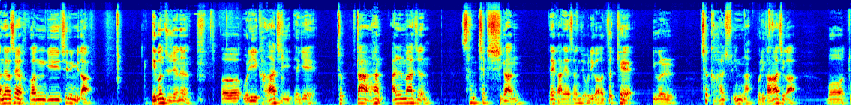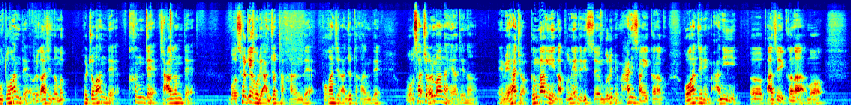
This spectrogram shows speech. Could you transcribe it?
안녕하세요. 권기진입니다. 이번 주제는 어, 우리 강아지에게 적당한 알맞은 산책 시간에 관해서 이제 우리가 어떻게 이걸 체크할 수 있나? 우리 강아지가 뭐 뚱뚱한데 우리 강아지 너무 홀쭉한데 큰데 작은데 뭐 설계골이 안 좋다 하는데 고관절 안 좋다 하는데 어, 산책 얼마나 해야 되나 애매하죠. 건강이 나쁜 애들 있어요. 무릎이 많이 고- 고관절이 많이 어, 빠져 있거나 뭐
